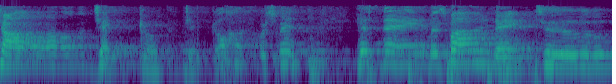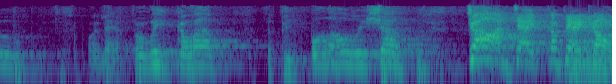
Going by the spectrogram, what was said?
lo li li lo lo. Oh, John Jacob, Jacob Smith. His name is my name too. Whenever we go out, the people always shout, John Jacob Jacob.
